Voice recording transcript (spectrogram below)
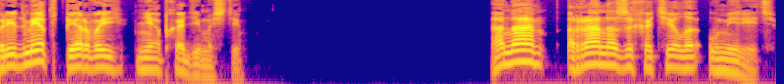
Предмет первой необходимости. Она рано захотела умереть.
